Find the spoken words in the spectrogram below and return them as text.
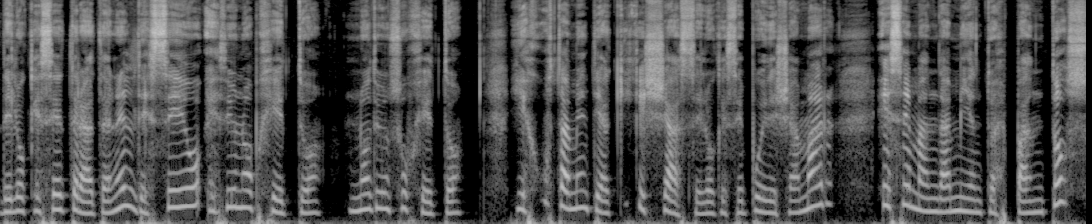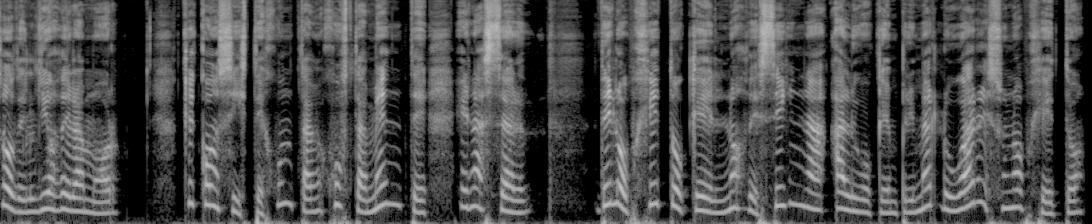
de lo que se trata en el deseo es de un objeto, no de un sujeto, y es justamente aquí que yace lo que se puede llamar ese mandamiento espantoso del Dios del amor, que consiste justamente en hacer del objeto que Él nos designa algo que en primer lugar es un objeto,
